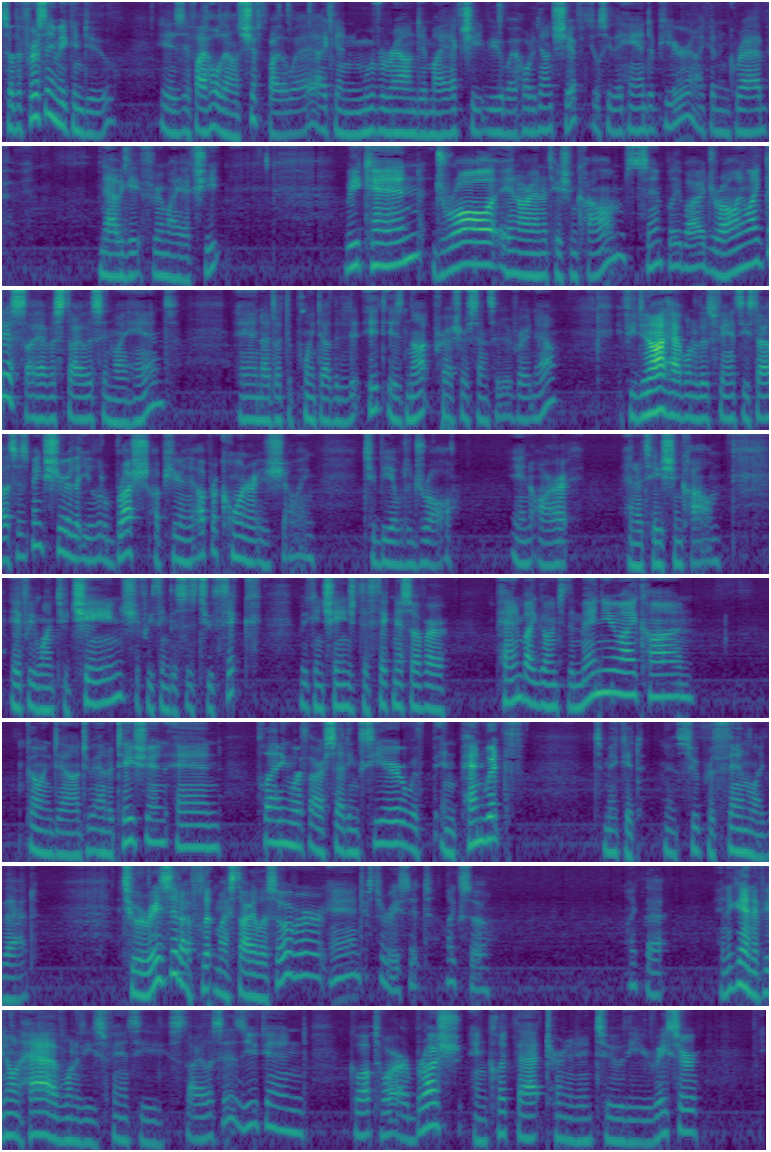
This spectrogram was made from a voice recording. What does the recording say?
So the first thing we can do is if I hold down shift by the way I can move around in my Xsheet view by holding down shift. You'll see the hand appear and I can grab navigate through my Xsheet we can draw in our annotation column simply by drawing like this. I have a stylus in my hand and I'd like to point out that it is not pressure sensitive right now. If you do not have one of those fancy styluses make sure that your little brush up here in the upper corner is showing to be able to draw in our annotation column. If we want to change, if we think this is too thick, we can change the thickness of our pen by going to the menu icon, going down to annotation, and playing with our settings here with in pen width to make it you know, super thin like that. To erase it, I flip my stylus over and just erase it like so, like that. And again, if you don't have one of these fancy styluses, you can go up to our brush and click that, turn it into the eraser,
